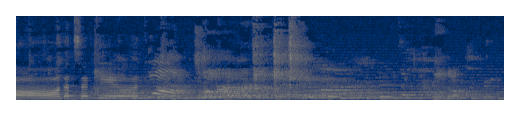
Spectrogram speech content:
Oh, that's so cute. That's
